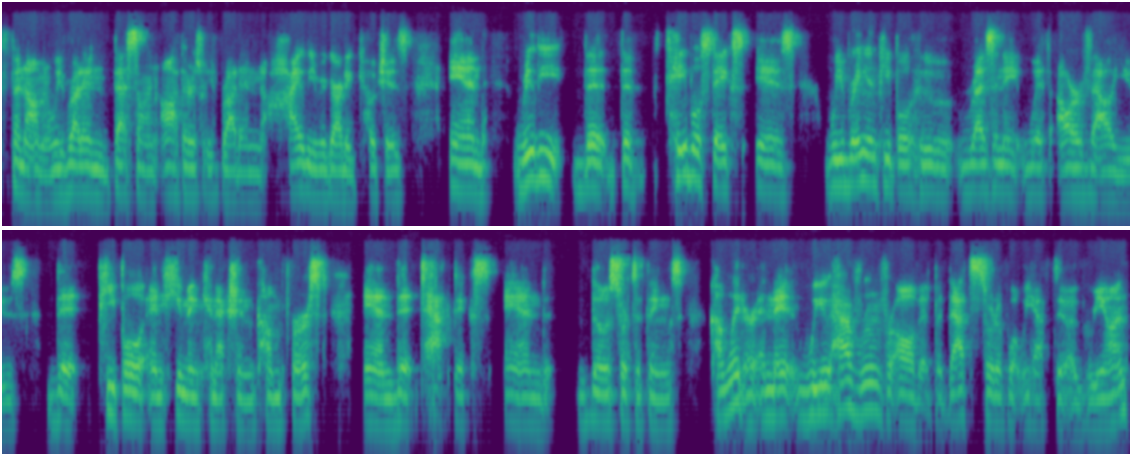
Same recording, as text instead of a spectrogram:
phenomenal. We've brought in best-selling authors, we've brought in highly regarded coaches, and really the the table stakes is we bring in people who resonate with our values that people and human connection come first and that tactics and those sorts of things come later. And they we have room for all of it but that's sort of what we have to agree on.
